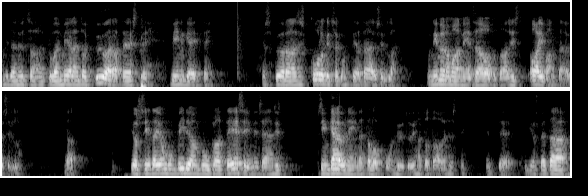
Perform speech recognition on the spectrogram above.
mitä nyt sanoin, niin tulee mieleen tuo pyörätesti, Wingate, jossa pyöräillään siis 30 sekuntia täysillä. Mutta nimenomaan niin, että se aloitetaan siis aivan täysillä. Ja jos siitä jonkun videon googlaatte esiin, niin sehän siis, siinä käy niin, että loppuun hyytyy ihan totaalisesti. Et se, jos vetää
